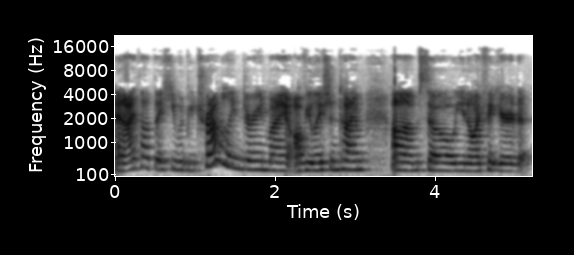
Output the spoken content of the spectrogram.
And I thought that he would be traveling during my ovulation time. Um, so, you know, I figured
